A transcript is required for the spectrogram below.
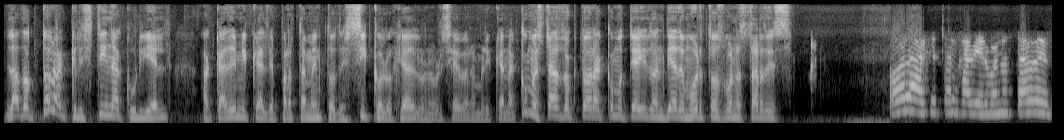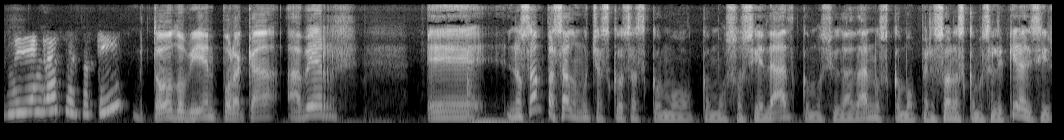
La doctora Cristina Curiel, académica del Departamento de Psicología de la Universidad Iberoamericana. ¿Cómo estás, doctora? ¿Cómo te ha ido en Día de Muertos? Buenas tardes. Hola, ¿qué tal, Javier? Buenas tardes. Muy bien, gracias. ¿A ti? Todo bien por acá. A ver, eh, nos han pasado muchas cosas como, como sociedad, como ciudadanos, como personas, como se le quiera decir,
